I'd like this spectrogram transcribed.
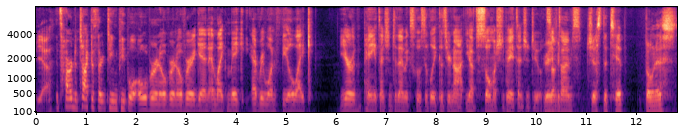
yeah. It's hard to talk to 13 people over and over and over again and like make everyone feel like you're paying attention to them exclusively because you're not. You have so much to pay attention to. Sometimes. Just the tip bonus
